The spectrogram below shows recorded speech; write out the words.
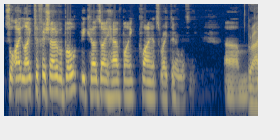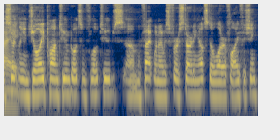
so I like to fish out of a boat because I have my clients right there with me. Um, right. I certainly enjoy pontoon boats and float tubes. Um, in fact, when I was first starting out stillwater fly fishing,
